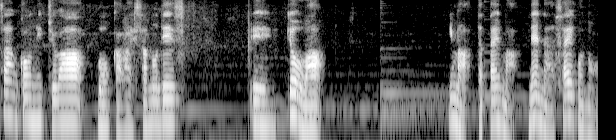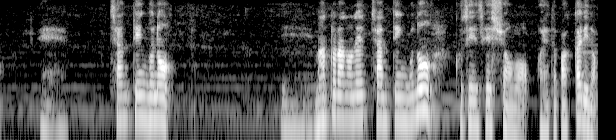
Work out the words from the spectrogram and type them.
さん、こんにちは。大川久野です。えー、今日は、今、たった今、年内最後の、えー、チャンティングの、えー、マントラのね、チャンティングの個人セッションを終えたばっかりの、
